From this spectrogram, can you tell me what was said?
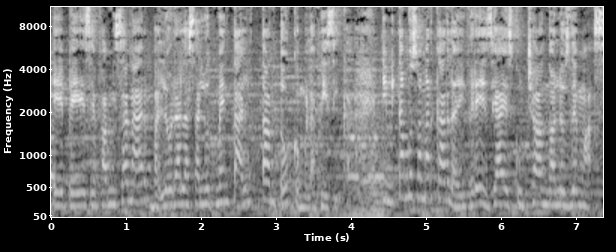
EPS Famisanar valora la salud mental tanto como la física. Invitamos a marcar la diferencia escuchando a los demás.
